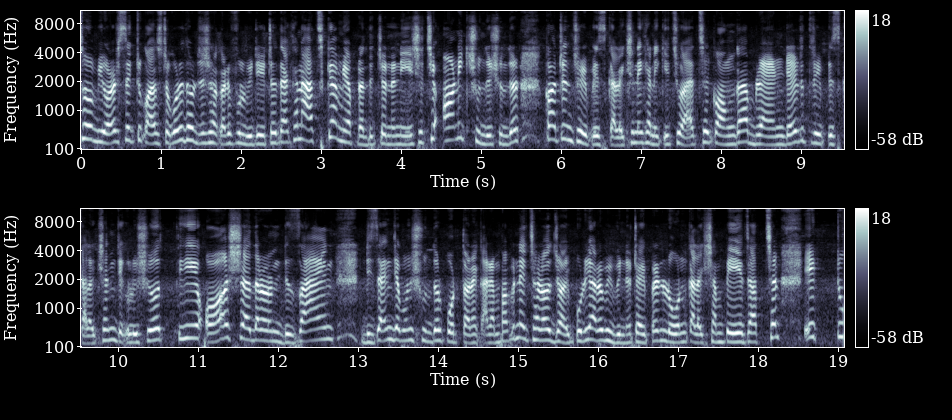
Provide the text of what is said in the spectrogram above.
সো ভিউয়ার্স একটু কষ্ট করে ধৈর্য সহকারে ফুল ভিডিওটা দেখেন। আজকে আমি আপনাদের জন্য নিয়ে এসেছি অনেক সুন্দর সুন্দর কটন থ্রি পিস কালেকশন এখানে কিছু আছে, গঙ্গা ব্র্যান্ডের থ্রি পিস কালেকশন যেগুলো সত্যি অসাধারণ ডিজাইন ডিজাইন যেমন সুন্দর, পড়তে অনেক আরাম পাবেন। এছাড়াও জয়পুরি আরও বিভিন্ন টাইপের লোন কালেকশন পেয়ে যাচ্ছেন। একটু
